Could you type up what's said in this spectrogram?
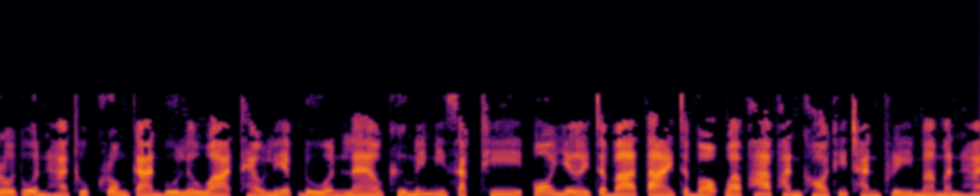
รถวนหาทุกโครงการบูเลวาดแถวเรียบด่วนแล้วคือไม่มีสักที่ โอ้เยยจะบ้าตายจะบอกว่าผ้าพันคอที่ฉันพรีมามันหา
